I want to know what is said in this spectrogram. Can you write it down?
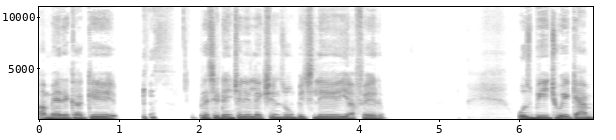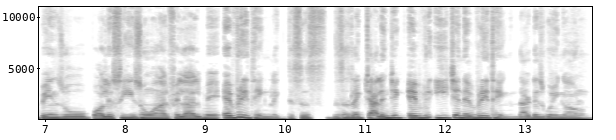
अमेरिका के प्रेसिडेंशियल इलेक्शंस हो पिछले या फिर उस बीच हुए कैंपेन्स हो पॉलिसीज़ हो हाल फ़िलहाल में everything like this is this is like challenging every each and everything that is going on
